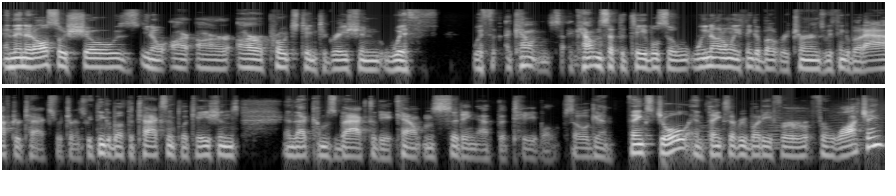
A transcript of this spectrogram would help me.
and then it also shows, you know, our our our approach to integration with with accountants, accountants at the table. So we not only think about returns, we think about after tax returns, we think about the tax implications, and that comes back to the accountants sitting at the table. So again, thanks, Joel, and thanks everybody for for watching.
